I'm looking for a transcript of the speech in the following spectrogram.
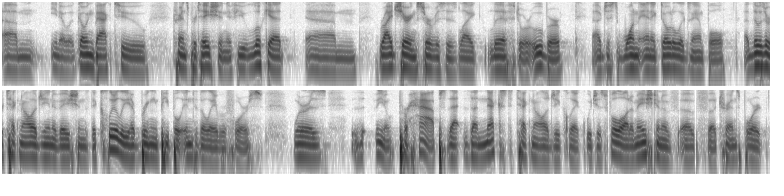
Um, you know, going back to transportation, if you look at um, ride-sharing services like Lyft or Uber, uh, just one anecdotal example, uh, those are technology innovations that clearly are bringing people into the labor force, whereas you know, perhaps that the next technology click, which is full automation of, of uh, transport,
